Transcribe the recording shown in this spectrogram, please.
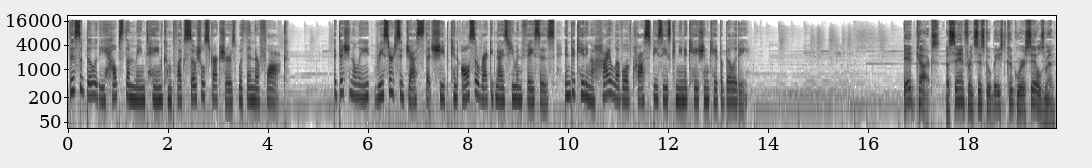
This ability helps them maintain complex social structures within their flock. Additionally, research suggests that sheep can also recognize human faces, indicating a high level of cross species communication capability. Ed Cox, a San Francisco based cookware salesman,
